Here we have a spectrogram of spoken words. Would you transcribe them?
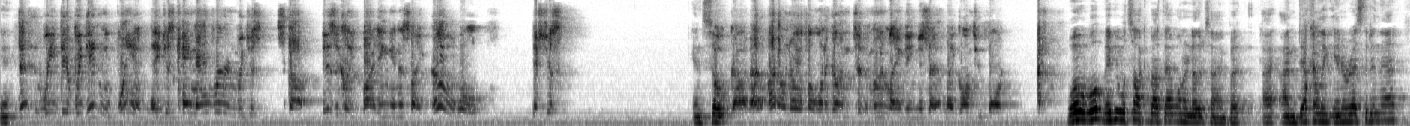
That, we did, we didn't win. They just came over and we just stopped physically fighting, and it's like, oh well, it's just. and so. oh God, I, I don't know if I want to go into the moon landing. Is that like going too far? Well, well, maybe we'll talk about that one another time. But I, I'm definitely interested in that.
